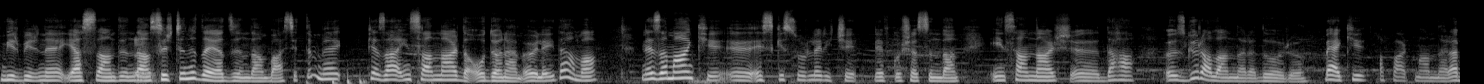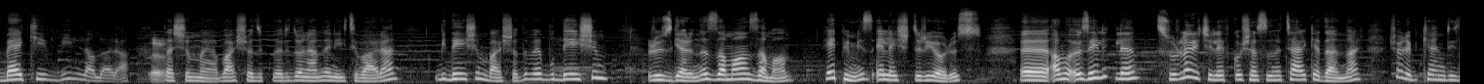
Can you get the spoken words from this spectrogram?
birbirine yaslandığından, Evet. sırtını dayadığından bahsettim ve keza insanlar da o dönem öyleydi ama ne zaman ki e, eski surlar içi Lefkoşa'sından insanlar e, daha özgür alanlara doğru, belki apartmanlara, belki villalara Evet. taşınmaya başladıkları dönemden itibaren bir değişim başladı ve bu değişim rüzgarını zaman zaman hepimiz eleştiriyoruz. Ee, ama özellikle surlar içi Lefkoşa'sını terk edenler şöyle bir kendi,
